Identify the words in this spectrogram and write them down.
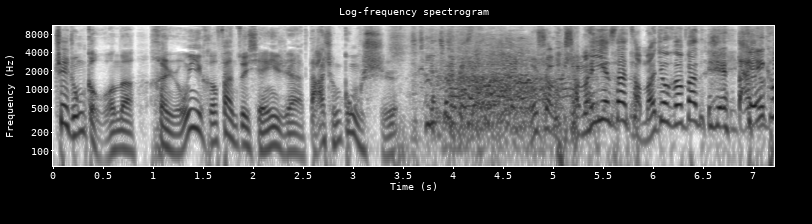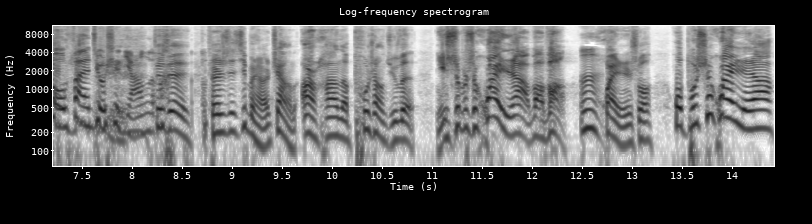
这种狗狗呢，很容易和犯罪嫌疑人啊达成共识。我什么什么意思？怎么就和犯罪嫌疑人打给口饭就是娘了！对对，他是基本上这样的。二哈呢扑上去问你是不是坏人啊，旺旺。嗯坏人说我不是坏人啊。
